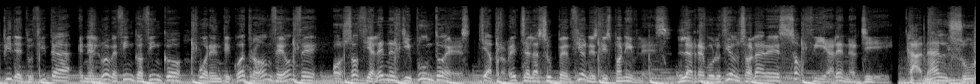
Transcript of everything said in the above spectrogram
Pide tu cita en el 955 44 11 11 o socialenergy.es y aprovecha las subvenciones disponibles. La revolución solar es Social Energy. Canal Sur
